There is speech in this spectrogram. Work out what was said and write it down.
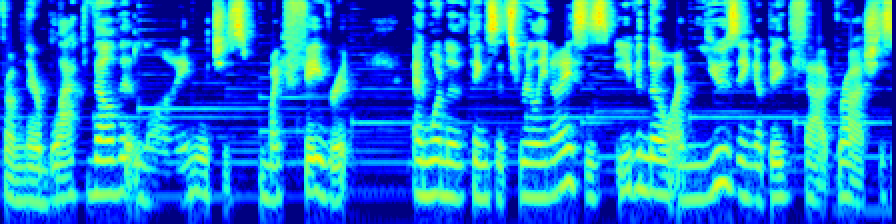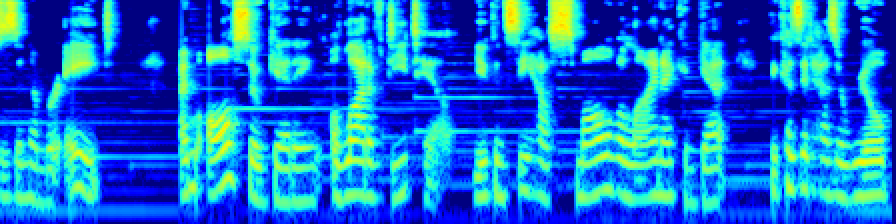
from their Black Velvet line, which is my favorite. And one of the things that's really nice is even though I'm using a big fat brush, this is a number eight, I'm also getting a lot of detail. You can see how small of a line I can get because it has a real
